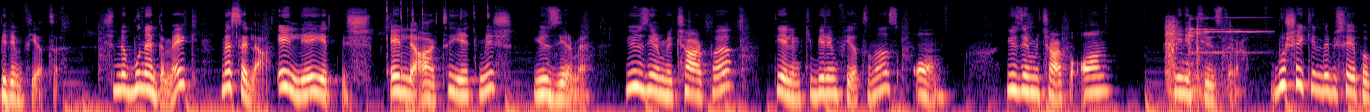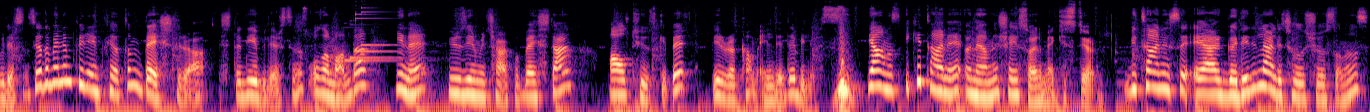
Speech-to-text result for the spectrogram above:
birim fiyatı. Şimdi bu ne demek? Mesela 50'ye 70. 50 artı 70 120. 120 çarpı diyelim ki birim fiyatınız 10. 120 çarpı 10 1200 lira. Bu şekilde bir şey yapabilirsiniz. Ya da benim birim fiyatım 5 lira işte diyebilirsiniz. O zaman da yine 120 çarpı 5'ten 600 gibi bir rakam elde edebiliriz. Yalnız iki tane önemli şey söylemek istiyorum. Bir tanesi eğer galerilerle çalışıyorsanız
